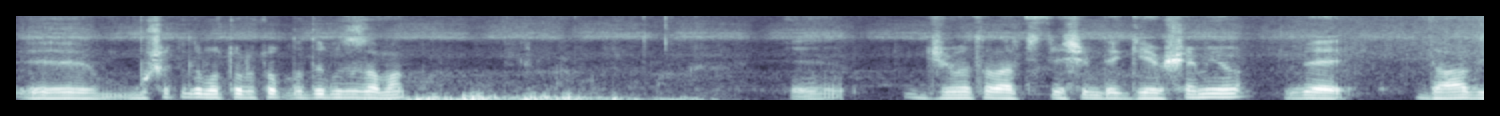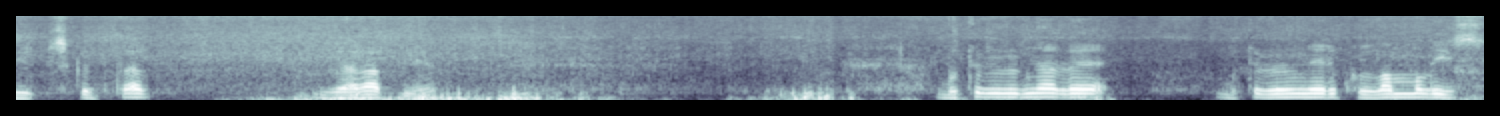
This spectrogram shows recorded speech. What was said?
Ee, bu şekilde motoru topladığımız zaman e, cıvatalar titreşimde gevşemiyor ve daha büyük sıkıntılar yaratmıyor. Bu tür ürünlerle bu tür ürünleri kullanmalıyız.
